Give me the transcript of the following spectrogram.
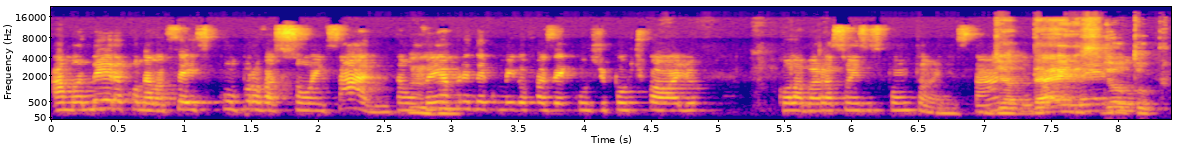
a maneira como ela fez, comprovações, sabe? Então uhum. vem aprender comigo a fazer curso de portfólio, colaborações espontâneas, tá? Dia 10 de outubro.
